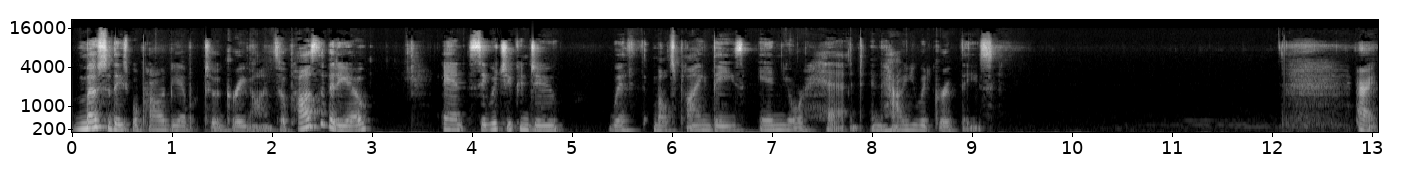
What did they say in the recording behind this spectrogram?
most of these we'll probably be able to agree on. So pause the video and see what you can do with multiplying these in your head and how you would group these. All right,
